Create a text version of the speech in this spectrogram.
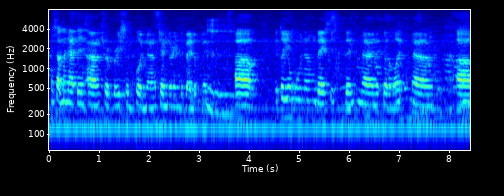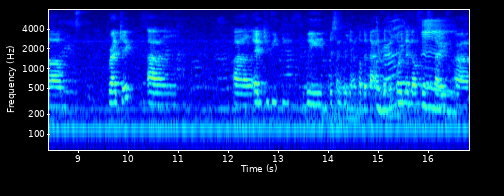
kasama natin ang chairperson po ng Gender and Development. Uh, ito yung unang beses din na nagkaroon ng um, project ang ang LGBT with the Sangguniang Kabataan. Kasi Alright. for the longest Mm. time, ang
